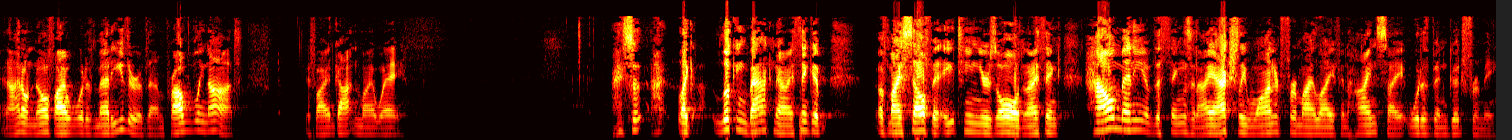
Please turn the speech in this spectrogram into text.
And I don't know if I would have met either of them. Probably not, if I had gotten my way. I, so, I, like looking back now, I think of, of myself at 18 years old, and I think how many of the things that I actually wanted for my life in hindsight would have been good for me.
